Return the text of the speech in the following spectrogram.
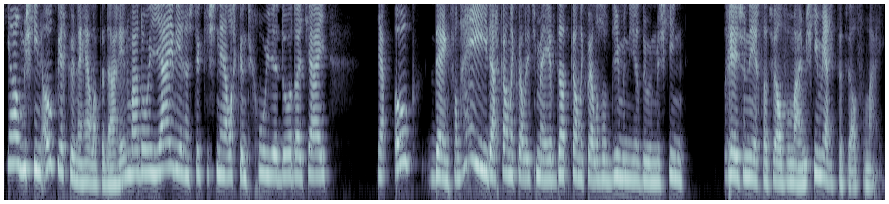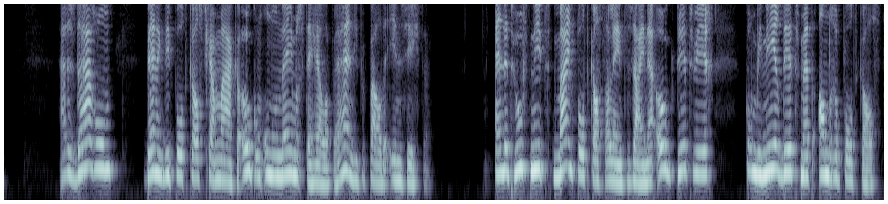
jou misschien ook weer kunnen helpen daarin, waardoor jij weer een stukje sneller kunt groeien, doordat jij ja, ook denkt van, hé, hey, daar kan ik wel iets mee, of dat kan ik wel eens op die manier doen. Misschien resoneert dat wel voor mij, misschien werkt dat wel voor mij. Dus daarom ben ik die podcast gaan maken, ook om ondernemers te helpen hè, en die bepaalde inzichten. En het hoeft niet mijn podcast alleen te zijn. Ook dit weer. Combineer dit met andere podcasts.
